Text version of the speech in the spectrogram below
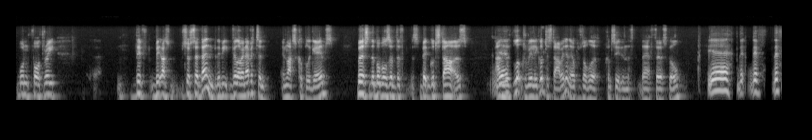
won four three. They've beat, as just said then they beat Villa and Everton in the last couple of games, bursting the bubbles of the bit good starters, and Yeah. they looked really good to start with, didn't they? Up until conceding the, their first goal. Yeah, they- they've they've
